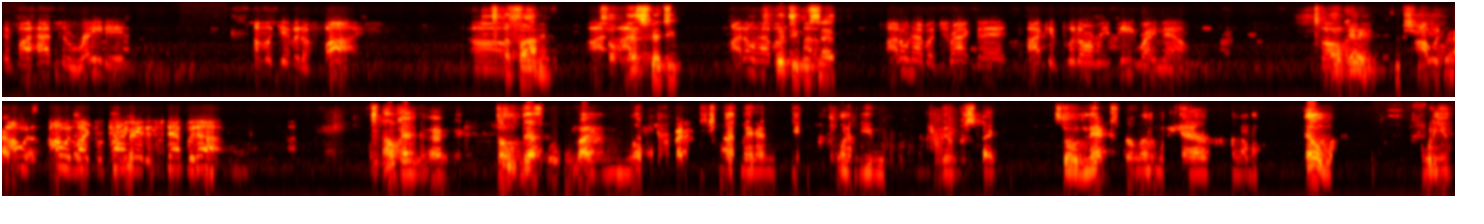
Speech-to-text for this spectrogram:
if I had to rate it, I'm gonna give it a five. Um, A five. I, So I, that's 50 I don't have a I don't, percent. I don't have a track that I can put on repeat right now. So Okay. I would I would I would like for Kanye to step it up. Okay. All right. So that's what we like. We want everybody to chime in, get their point of view, give their perspective. So next on we have um, Elwood. What do you think?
